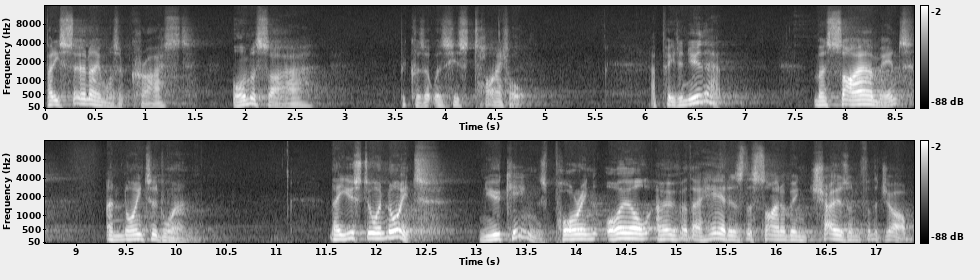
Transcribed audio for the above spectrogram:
But his surname wasn't Christ or Messiah because it was his title. Uh, Peter knew that. Messiah meant anointed one. They used to anoint new kings, pouring oil over the head as the sign of being chosen for the job.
